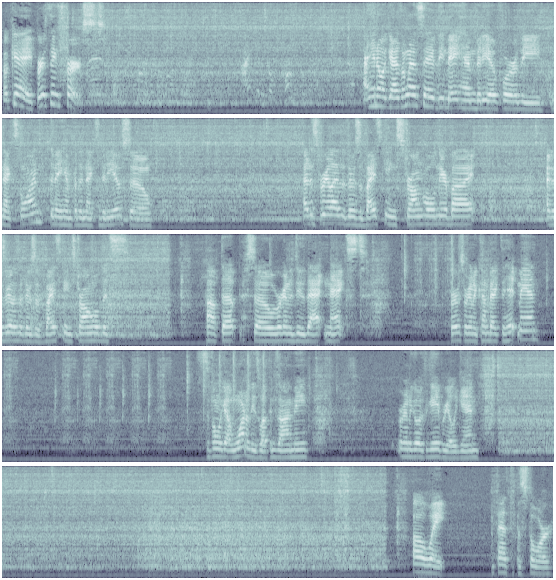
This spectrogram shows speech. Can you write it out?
Okay, first things first. You know what, guys? I'm gonna save the mayhem video for the next one. The mayhem for the next video. So I just realized that there's a Vice King stronghold nearby. I just realized that there's a Vice King stronghold that's popped up. So we're gonna do that next. First, we're gonna come back to Hitman. Since I've only got one of these weapons on me, we're gonna go with Gabriel again. Oh wait, up a store.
